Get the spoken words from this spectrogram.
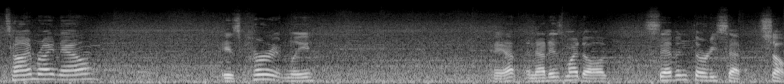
the time right now is currently, yep, and that is my dog, 737. So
